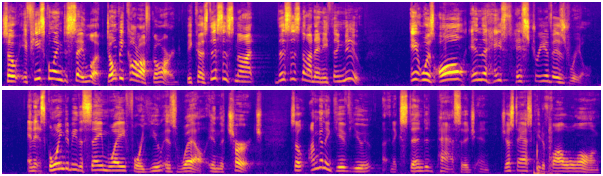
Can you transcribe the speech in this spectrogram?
So if he's going to say, look, don't be caught off guard because this is not, this is not anything new. It was all in the history of Israel. And it's going to be the same way for you as well in the church. So I'm going to give you an extended passage and just ask you to follow along.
